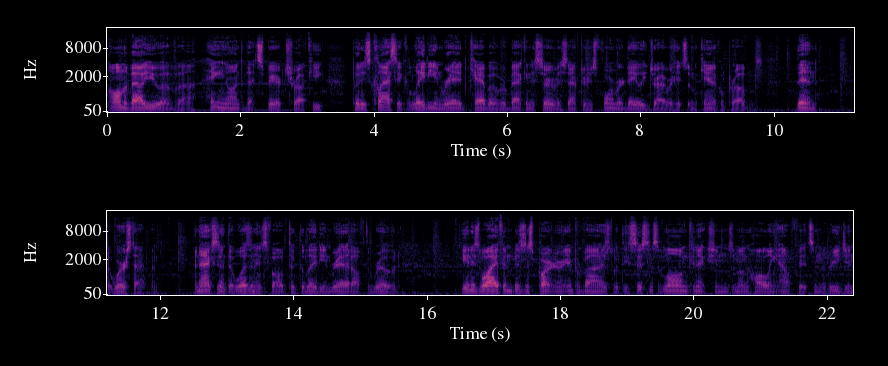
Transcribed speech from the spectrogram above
all in the value of uh, hanging on to that spare truck. He put his classic Lady in Red cab over back into service after his former daily driver hit some mechanical problems. Then, the worst happened. An accident that wasn't his fault took the Lady in Red off the road. He and his wife and business partner improvised with the assistance of long connections among hauling outfits in the region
